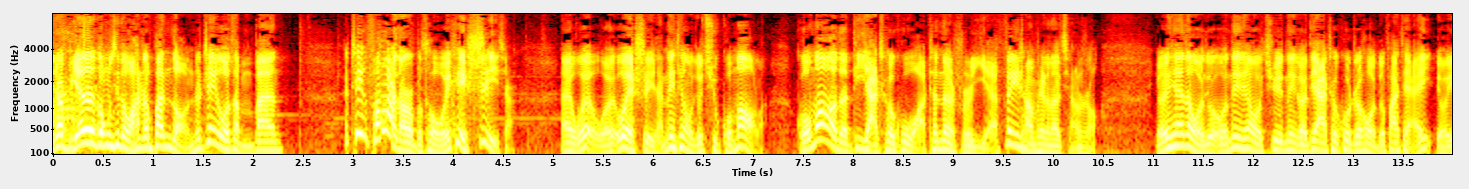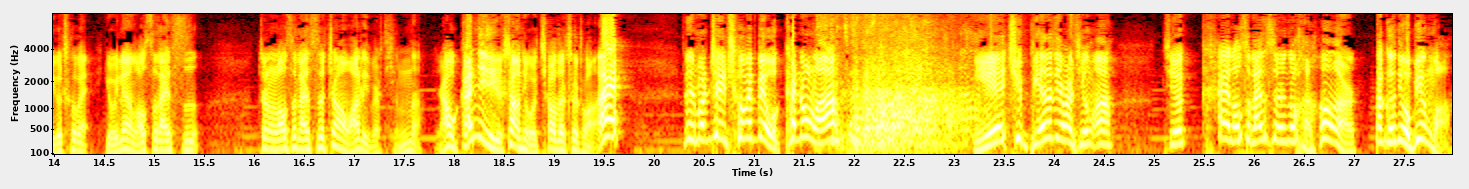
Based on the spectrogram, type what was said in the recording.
要别的东西呢，我还能搬走。你说这个我怎么搬？这个方法倒是不错，我也可以试一下。哎，我我我也试一下。那天我就去国贸了，国贸的地下车库啊，真的是也非常非常的抢手。有一天呢，我就我那天我去那个地下车库之后，我就发现，哎，有一个车位有一辆劳斯莱斯，这辆劳斯莱斯正要往里边停呢。然后我赶紧上去，我敲他车窗，哎，那什么，这车位被我看中了啊！你去别的地方停啊！这开劳斯莱斯的人都很横啊，大哥你有病吧？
